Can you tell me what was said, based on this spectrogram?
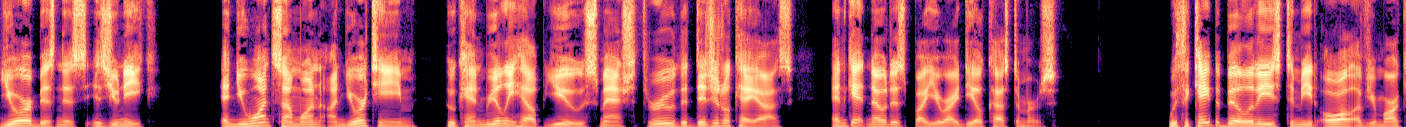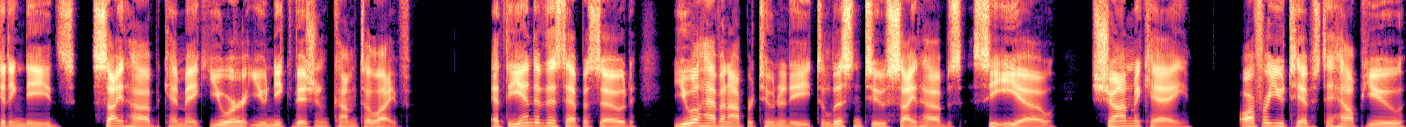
Your business is unique, and you want someone on your team who can really help you smash through the digital chaos and get noticed by your ideal customers. With the capabilities to meet all of your marketing needs, SiteHub can make your unique vision come to life. At the end of this episode, you will have an opportunity to listen to SiteHub's CEO, Sean McKay, offer you tips to help you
